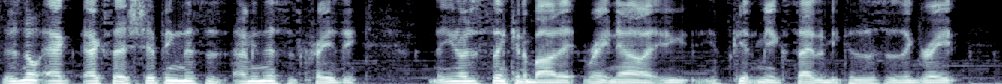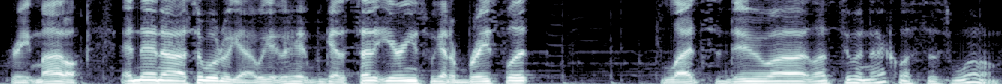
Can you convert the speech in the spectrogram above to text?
there's no ex excess shipping. This is I mean this is crazy. You know, just thinking about it right now, it, it's getting me excited because this is a great great model. And then uh, so what do we got? We, we got a set of earrings, we got a bracelet. Let's do uh, let's do a necklace as well.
